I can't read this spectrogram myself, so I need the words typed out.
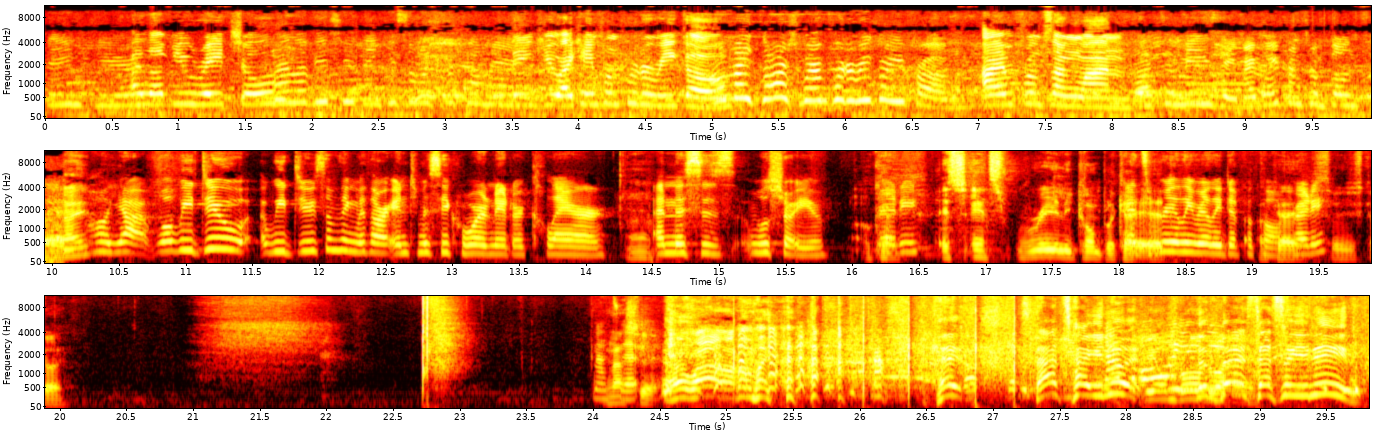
Thank you. I love you, Rachel. I love you too. Thank you so much for coming. Thank you. I came from Puerto Rico. Oh my gosh, where in Puerto Rico are you from? I'm from San Juan. That's amazing. My boyfriend's from Ponce. Oh yeah. Well, we do we do something with our intimacy coordinator Claire, oh. and this is we'll show you. Okay. Ready? It's it's really complicated. It's really really difficult. Okay, Ready? So you just go. That's, that's it. it. Oh wow! Oh my. hey, that's how you do it. The best. That's what you need.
